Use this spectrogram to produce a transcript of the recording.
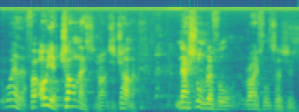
Where the fuck? Oh, yeah, Charlton, right, so Charlton. National Rifle, Rifle Association.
